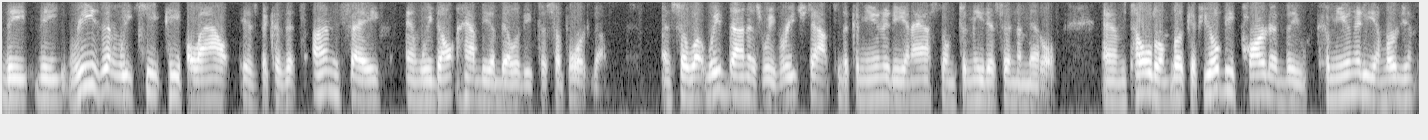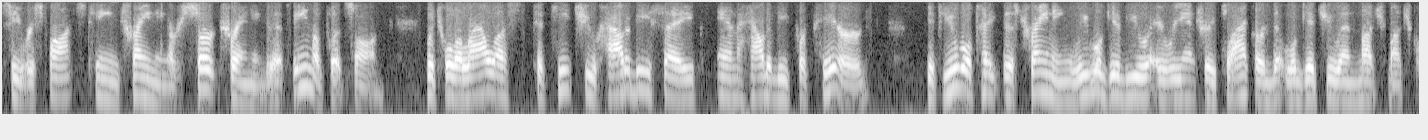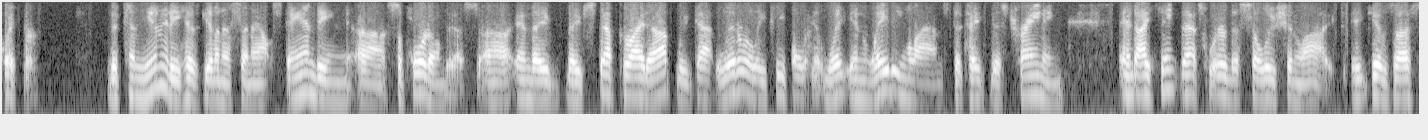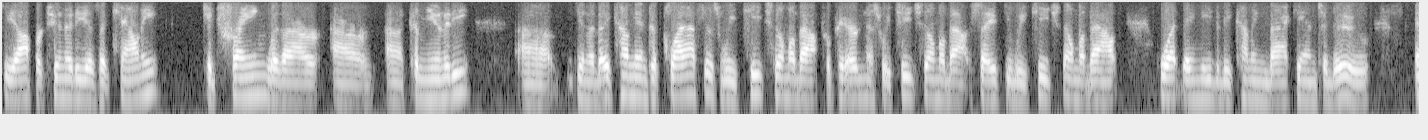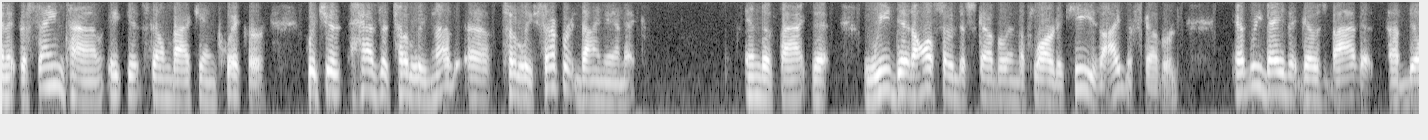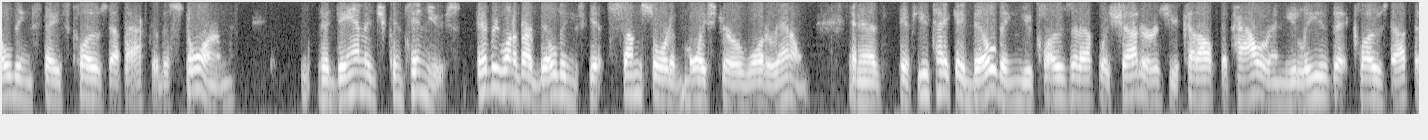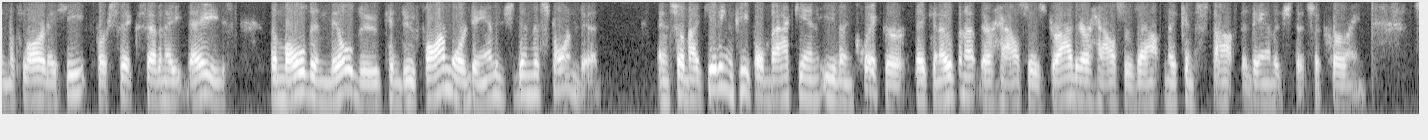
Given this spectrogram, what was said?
the the reason we keep people out is because it's unsafe and we don't have the ability to support them. And so what we've done is we've reached out to the community and asked them to meet us in the middle. and told them, look, if you'll be part of the community emergency response team training or CERT training that FEMA puts on, which will allow us to teach you how to be safe and how to be prepared. If you will take this training, we will give you a reentry placard that will get you in much, much quicker. The community has given us an outstanding uh, support on this, uh, and they've they've stepped right up. We've got literally people in waiting lines to take this training, and I think that's where the solution lies. It gives us the opportunity as a county to train with our our uh, community uh, you know, they come into classes. We teach them about preparedness. We teach them about safety. We teach them about what they need to be coming back in to do. And at the same time, it gets them back in quicker, which is, has a totally uh, totally separate dynamic in the fact that we did also discover in the Florida Keys, I discovered, every day that goes by that a building stays closed up after the storm, the damage continues. Every one of our buildings gets some sort of moisture or water in them. And if, if you take a building, you close it up with shutters, you cut off the power, and you leave it closed up in the Florida heat for six, seven, eight days, the mold and mildew can do far more damage than the storm did. And so by getting people back in even quicker, they can open up their houses, dry their houses out, and they can stop the damage that's occurring.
